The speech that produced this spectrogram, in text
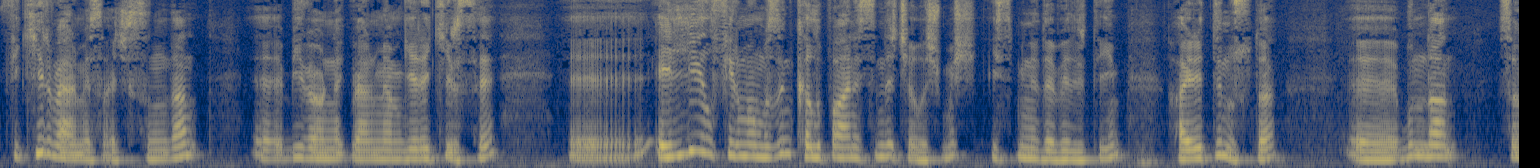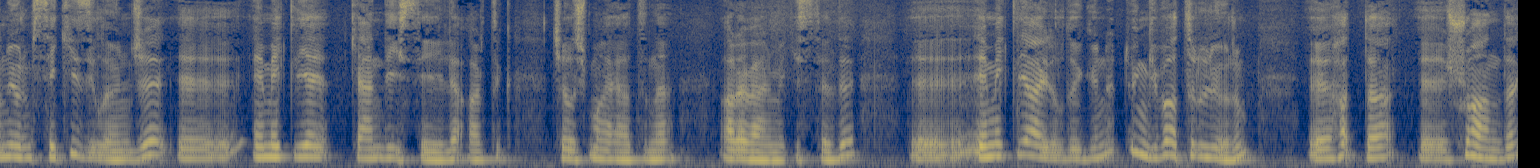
fikir vermesi açısından e, bir örnek vermem gerekirse 50 e, yıl firmamızın kalıphanesinde çalışmış ismini de belirteyim Hayrettin Usta. E, bundan sanıyorum 8 yıl önce e, emekliye kendi isteğiyle artık çalışma hayatına ara vermek istedi. E, emekliye ayrıldığı günü dün gibi hatırlıyorum. E, hatta e, şu anda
